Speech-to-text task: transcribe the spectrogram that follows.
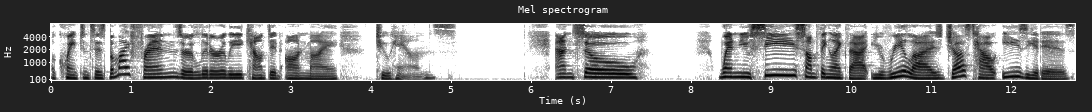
acquaintances, but my friends are literally counted on my two hands. And so when you see something like that, you realize just how easy it is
